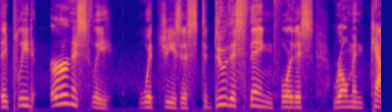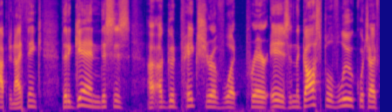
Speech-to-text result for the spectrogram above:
they plead earnestly with Jesus to do this thing for this Roman captain. I think that again, this is a, a, good picture of what prayer is. In the Gospel of Luke, which I've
